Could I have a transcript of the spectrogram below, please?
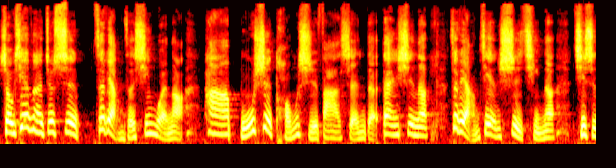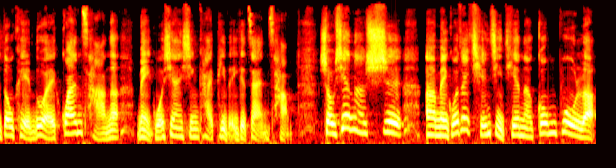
首先呢，就是这两则新闻、啊，它不是同时发生的，但是呢，这两件事情呢，其实都可以作为观察呢，美国现在新开辟的一个战场。首先呢，是呃，美国在前几天呢，公布了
